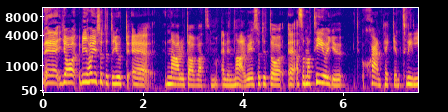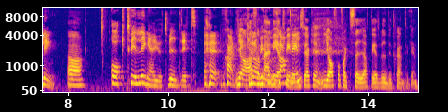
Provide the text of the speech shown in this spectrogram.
eh, ja, vi har ju suttit och gjort eh, narr utav att... Eller narr, vi har ju suttit och... Eh, alltså Matteo är ju stjärntecken tvilling. Ja, Och tvilling är ju ett vidrigt eh, stjärntecken ja alltså vi man kommit är fram tvilling till. så jag, kan, jag får faktiskt säga att det är ett vidrigt stjärntecken.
